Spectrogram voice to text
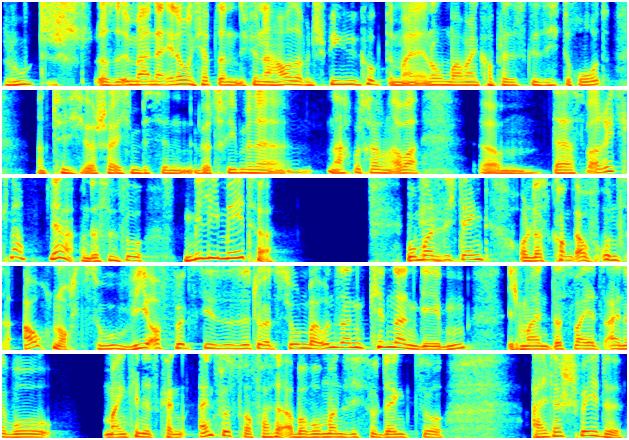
Blut, also in meiner Erinnerung, ich habe dann, ich bin nach Hause, habe in den Spiegel geguckt, in meiner Erinnerung war mein komplettes Gesicht rot. Natürlich wahrscheinlich ein bisschen übertrieben in der Nachbetrachtung, aber ähm, das war richtig knapp. Ja, und das sind so Millimeter. Wo man sich denkt, und das kommt auf uns auch noch zu, wie oft wird es diese Situation bei unseren Kindern geben? Ich meine, das war jetzt eine, wo mein Kind jetzt keinen Einfluss drauf hatte, aber wo man sich so denkt, so, alter Schwede,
